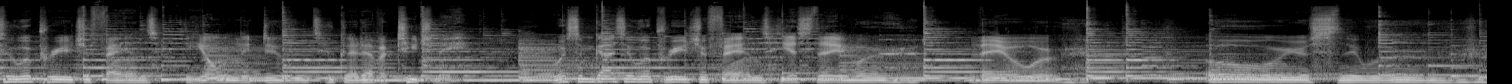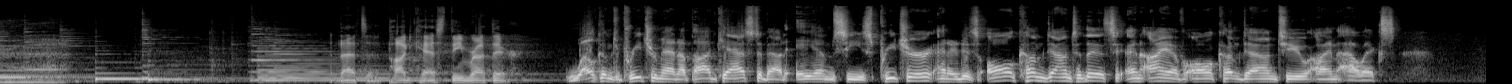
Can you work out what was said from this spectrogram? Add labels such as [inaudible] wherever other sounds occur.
guys who were preacher fans. The only dudes who could ever teach me were some guys who were preacher fans. Yes, they were. They were. Oh, yes, they were. That's a podcast theme right there. Welcome to Preacher Man, a podcast about AMC's Preacher, and it has all come down to this, and I have all come down to I'm Alex.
